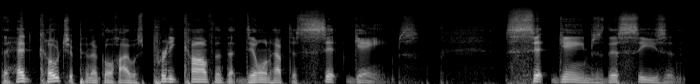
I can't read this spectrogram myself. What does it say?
the head coach at Pinnacle High was pretty confident that Dylan would have to sit games, sit games this season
